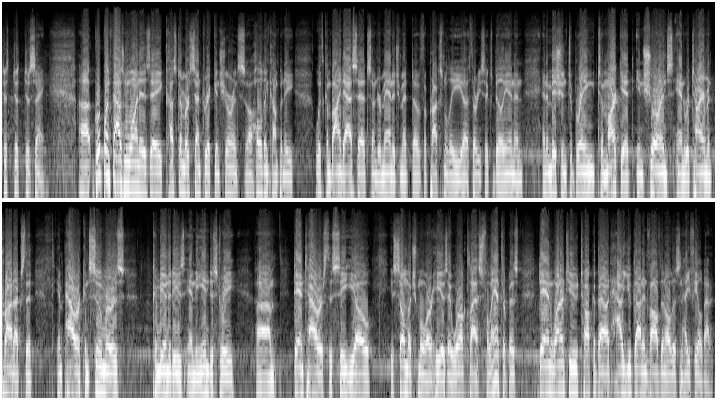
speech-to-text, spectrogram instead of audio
Just, just, just saying. Uh, Group 1001 is a customer-centric insurance uh, holding company with combined assets under management of approximately uh, 36 billion and, and a mission to bring to market insurance and retirement products that empower consumers, communities, and the industry. Um, Dan Towers, the CEO, is so much more. He is a world-class philanthropist. Dan, why don't you talk about how you got involved in all this and how you feel about it?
